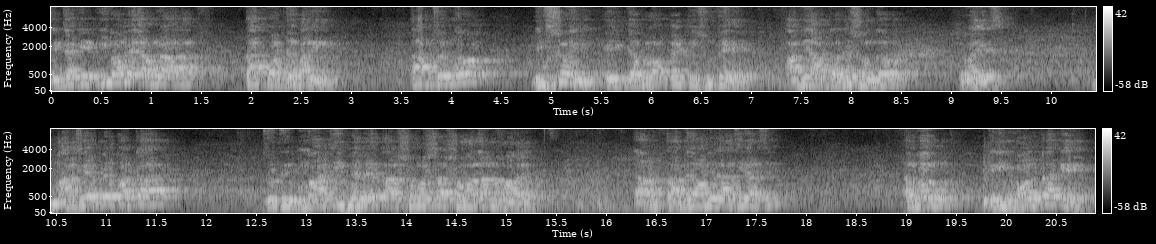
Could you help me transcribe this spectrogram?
এটাকে কীভাবে আমরা তা করতে পারি, তার জন্য নিশ্চয়ই এই ডেভেলপমেন্ট ইস্যুতে আমি আপনাদের সঙ্গে রয়েছে। মাঠের ব্যাপারটা, যদি মাটি ফেলে তার সমস্যার সমাধান হয় তা- তাতেও আমি রাজি আছি। এবং এই হলটাকে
